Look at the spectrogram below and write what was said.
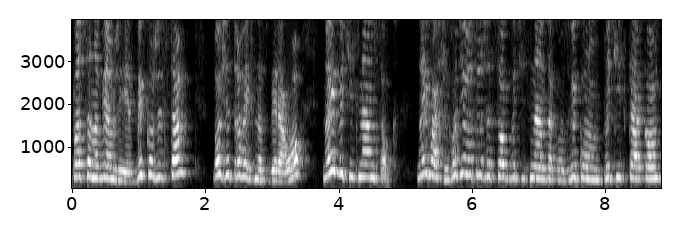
postanowiłam, że je wykorzystam, bo się trochę ich nazbierało. No i wycisnęłam sok. No i właśnie, chodzi o to, że sok wycisnęłam taką zwykłą wyciskarką.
